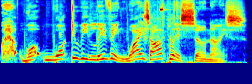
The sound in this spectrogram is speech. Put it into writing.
Well, what what do we live in? Why is our place so nice?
